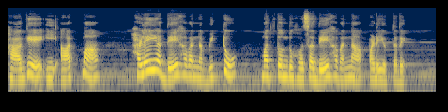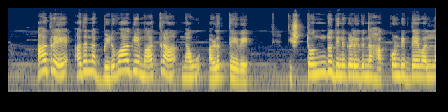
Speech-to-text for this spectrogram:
ಹಾಗೆ ಈ ಆತ್ಮ ಹಳೆಯ ದೇಹವನ್ನು ಬಿಟ್ಟು ಮತ್ತೊಂದು ಹೊಸ ದೇಹವನ್ನು ಪಡೆಯುತ್ತದೆ. ಆದರೆ ಅದನ್ನು ಬಿಡುವಾಗೆ ಮಾತ್ರ ನಾವು ಅಳುತ್ತೇವೆ. ಇಷ್ಟೊಂದು ದಿನಗಳು ಇದನ್ನು ಹಾಕ್ಕೊಂಡಿದ್ದೇವಲ್ಲ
